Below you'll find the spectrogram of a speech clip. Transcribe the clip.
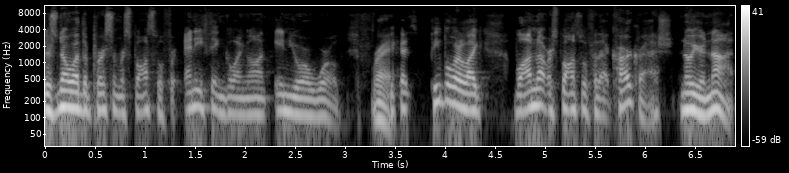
there's no other person responsible for anything going on in your world Right. because people are like well i'm not responsible for that car crash no you're not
